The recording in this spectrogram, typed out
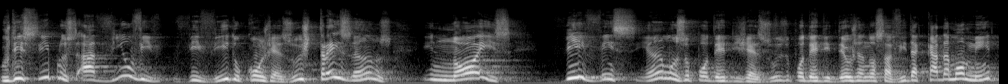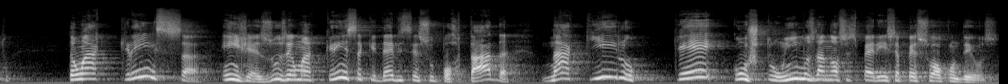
Os discípulos haviam vivido com Jesus três anos e nós vivenciamos o poder de Jesus, o poder de Deus na nossa vida a cada momento. Então a crença em Jesus é uma crença que deve ser suportada naquilo que construímos na nossa experiência pessoal com Deus.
